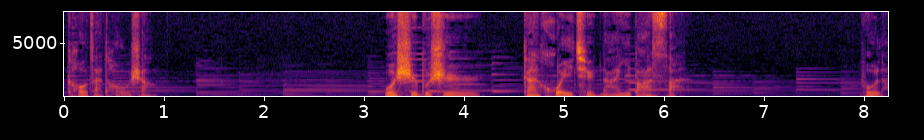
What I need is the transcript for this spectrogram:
扣在头上。我是不是该回去拿一把伞？不了，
